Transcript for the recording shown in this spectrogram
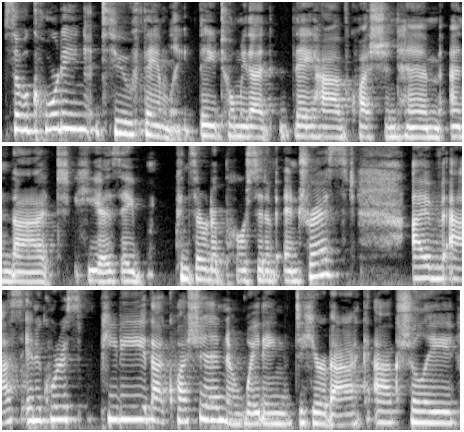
So, according to family, they told me that they have questioned him and that he is a considered a person of interest. I've asked Anacortes PD that question. I'm waiting to hear back actually,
